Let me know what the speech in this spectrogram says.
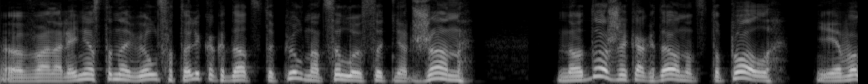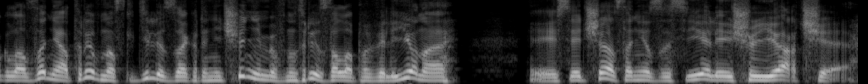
Ван Линь остановился только когда отступил на целую сотню джан, но даже когда он отступал, его глаза неотрывно следили за ограничениями внутри зала павильона, и сейчас они засияли еще ярче.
